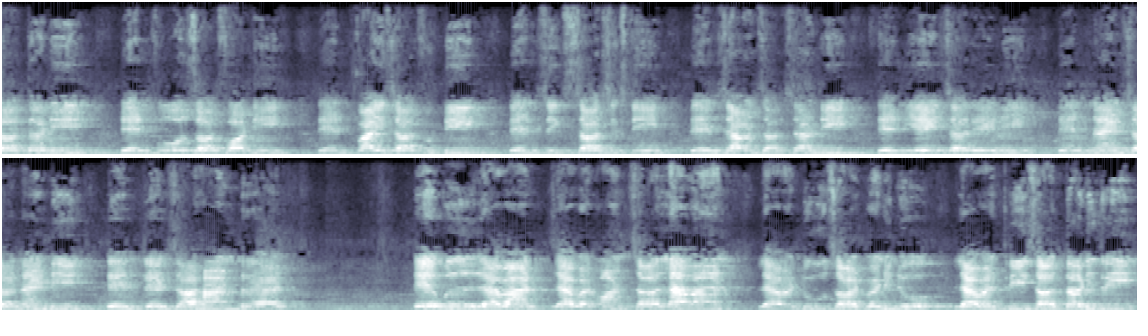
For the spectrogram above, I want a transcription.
are 30, 10 fours are 40, 10 fives are 50, 10 sixes are 60, 10 sevens are 70, 10 eights are 80, 10 nines are 90, 10 tens are 100. Table 11. 11 ones are 11. 11 twos are 22. 11 threes are 33.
